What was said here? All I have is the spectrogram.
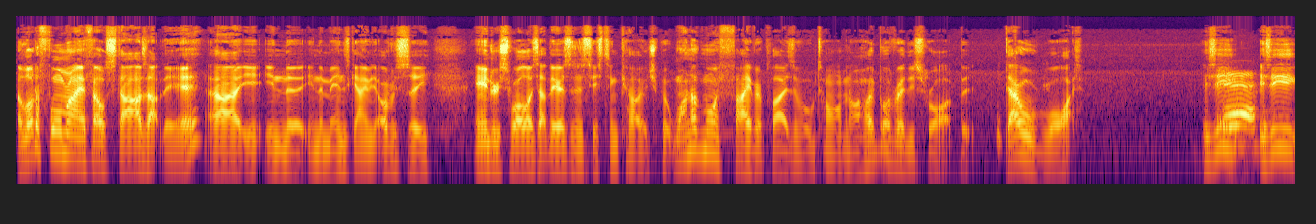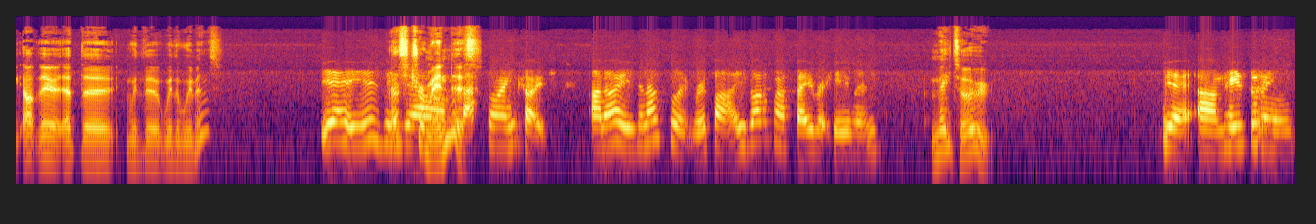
a lot of former AFL stars up there uh, in the in the men's game. Obviously, Andrew Swallow's up there as an assistant coach. But one of my favourite players of all time, and I hope I've read this right, but Daryl Wright. Is he Yeah. is he up there at the with the with the women's? Yeah, he is. He's That's tremendous. Backline coach. I know he's an absolute ripper. He's like my favourite human. Me too. Yeah, um, he's doing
